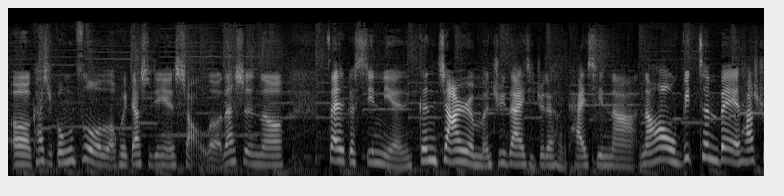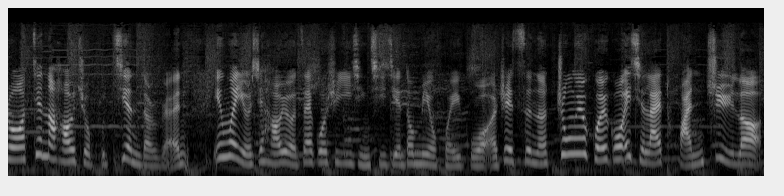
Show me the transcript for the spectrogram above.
呃，开始工作了，回家时间也少了。但是呢，在这个新年跟家人们聚在一起，觉得很开心呐。然后 Victor Bay 他说，见到好久不见的人，因为有些好友在过去疫情期间都没有回国，而这次呢，终于回国，一起来团聚了。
